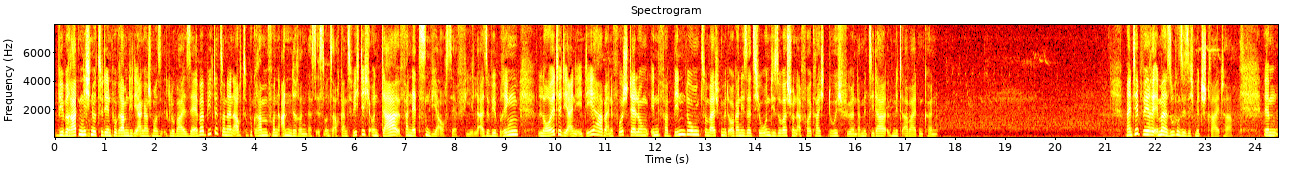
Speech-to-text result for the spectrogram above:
Wir beraten nicht nur zu den Programmen, die die Engagement Global selber bietet, sondern auch zu Programmen von anderen. Das ist uns auch ganz wichtig und da vernetzen wir auch sehr viel. Also wir bringen Leute, die eine Idee haben, eine Vorstellung in Verbindung zum Beispiel mit Organisationen, die sowas schon erfolgreich durchführen, damit sie da mitarbeiten können. Mein Tipp wäre immer, suchen Sie sich Mitstreiter. Ähm,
